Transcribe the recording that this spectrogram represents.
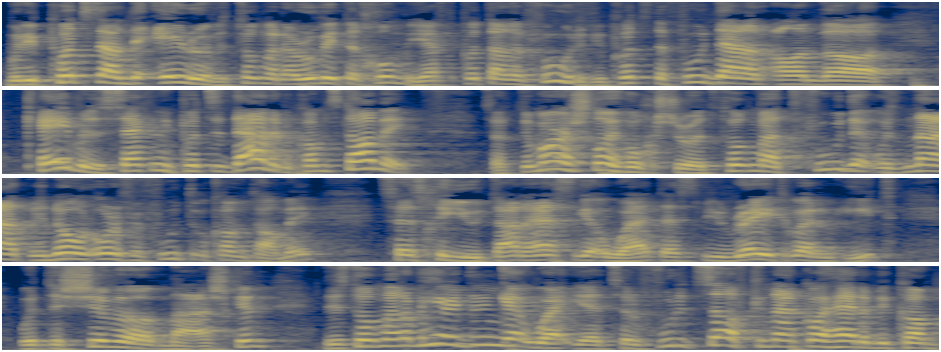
when he puts down the Eruv, it's talking about Aruvet Techum, you have to put down the food. If he puts the food down on the caver, the second he puts it down, it becomes tummy. So Gemara Shloi Huchshur, it's talking about food that was not, we know in order for food to become tummy, it says chiyutan, it has to get wet, it has to be ready to go ahead and eat, with the shiva mashkin. This is talking about over here, it didn't get wet yet, so the food itself cannot go ahead and become.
